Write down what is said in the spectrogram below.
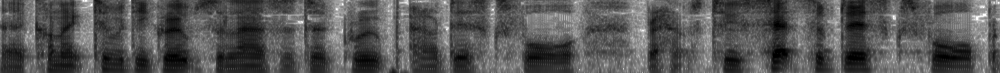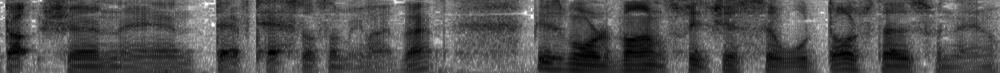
uh, connectivity groups allows us to group our disks for perhaps two sets of disks for production and dev test or something like that. These are more advanced features, so we'll dodge those for now.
